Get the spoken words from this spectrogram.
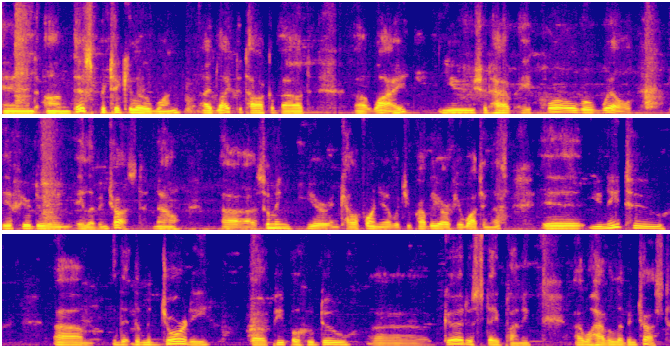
and on this particular one, I'd like to talk about uh, why you should have a pour over will if you're doing a living trust. Now, uh, assuming you're in California, which you probably are if you're watching this, it, you need to um, the, the majority of people who do uh, good estate planning uh, will have a living trust.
